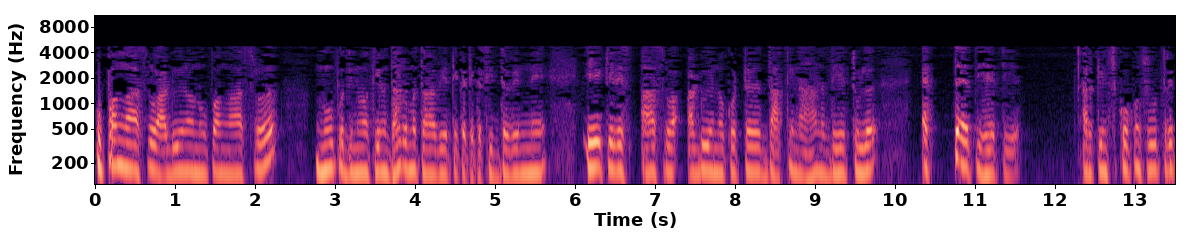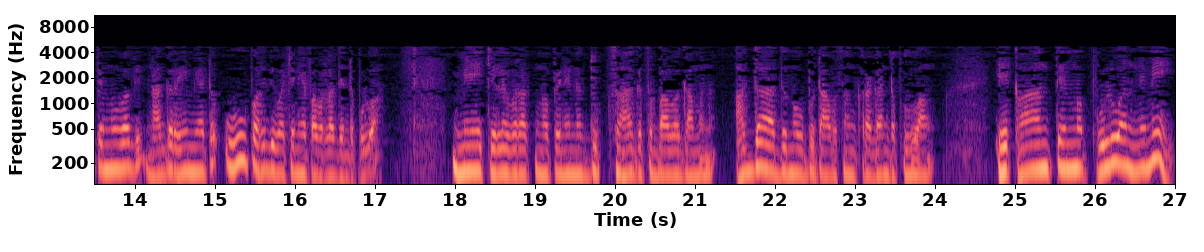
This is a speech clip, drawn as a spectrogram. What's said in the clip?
උපං ආශ්‍රව අඩු වෙනවා නූපං ආශ්‍රව නූපදිනවා කියන ධර්මතාවය ටික ටික සිද්ධ වෙන්නේ. ඒ කෙලෙස් ආශ්‍රව අඩු වෙනකොට දකින අහන දේ තුල ඇත්ත ඇති හැටිය අර කිංස්කෝපන් සූත්‍රයේ පෙන්වුවා වගේ නගර හිමියට ඌ පරිදි වචනය පවරලා දෙන්න පුළුවන්. මේ කෙලවරක් නොපෙනෙන දුක් සහගත භව ගමන අද අදම ඔබට අවසන් කරගන්න පුළුවන්. ඒකාන්තයෙන්ම පුළුවන් නෙමෙයි.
